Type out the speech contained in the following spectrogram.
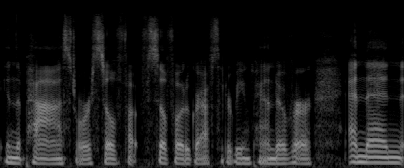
in the past or still pho- still photographs that are being panned over. And then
